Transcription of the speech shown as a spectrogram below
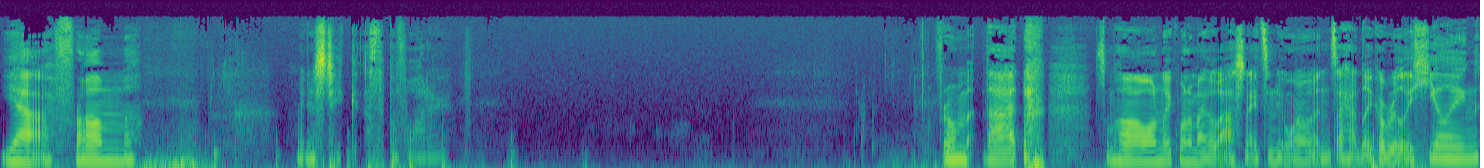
yeah, from let me just take a sip of water. from that somehow on like one of my last nights in New Orleans, I had like a really healing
